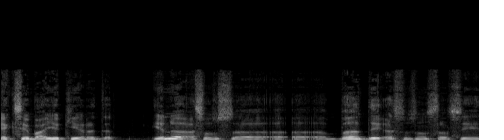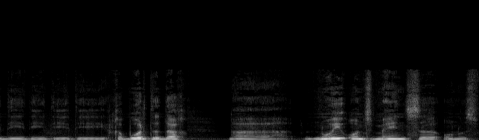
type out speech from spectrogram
ek sê baie kere dit ene as ons 'n uh, 'n uh, 'n uh, uh, birthday is as ons sal sê die die die die geboortedag na nooi ons mense ons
